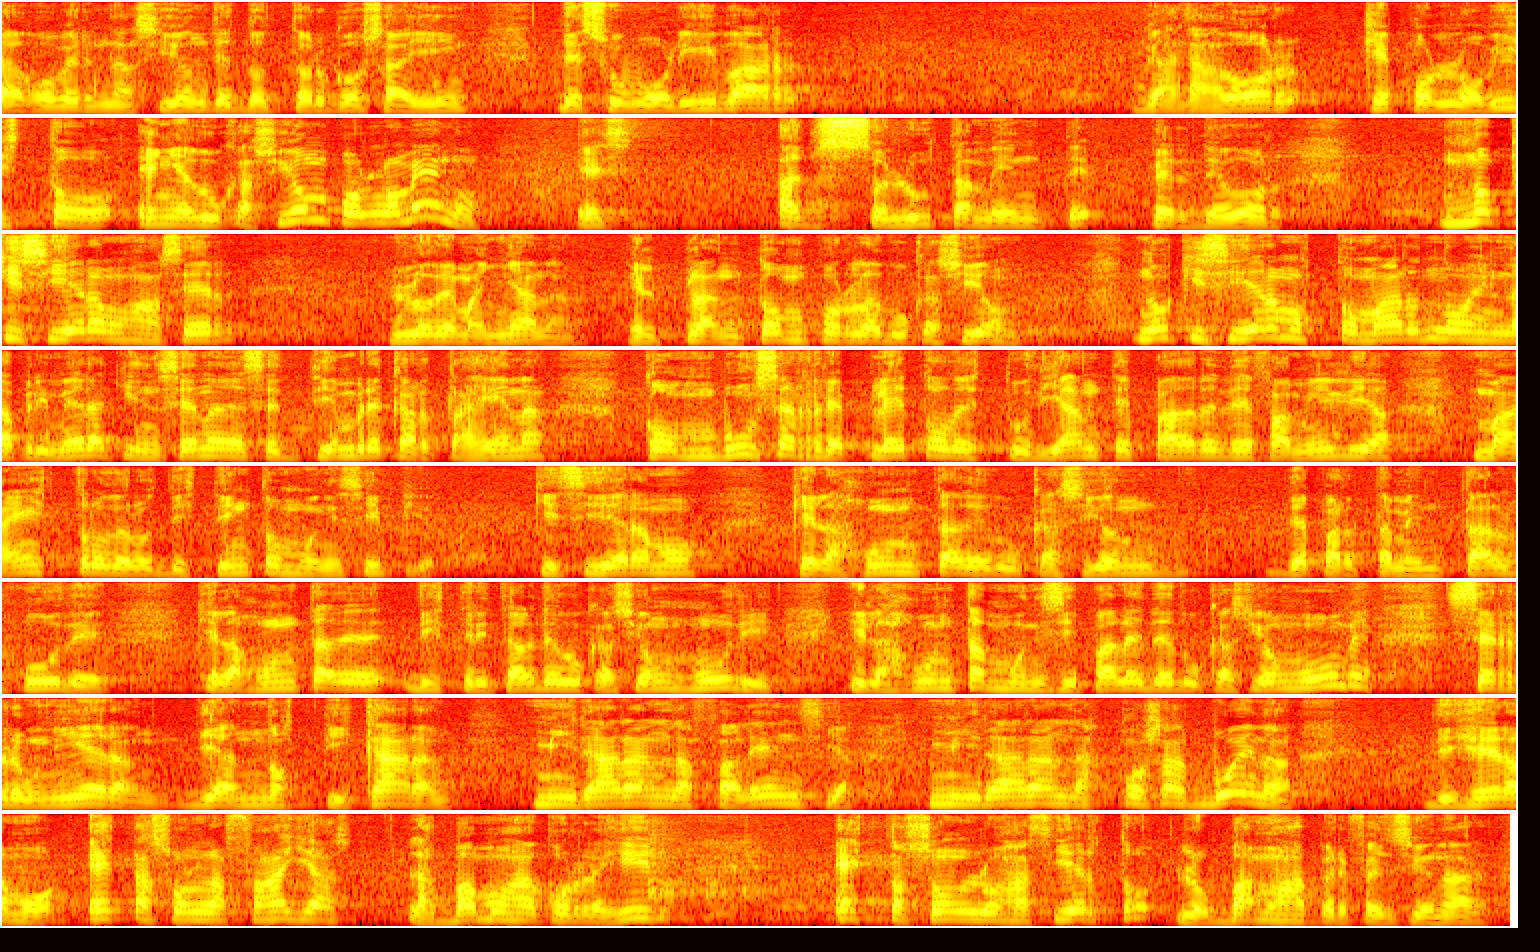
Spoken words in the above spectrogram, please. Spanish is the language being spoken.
la gobernación del doctor Gozaín, de su Bolívar ganador, que por lo visto, en educación por lo menos, es absolutamente perdedor. No quisiéramos hacer lo de mañana, el plantón por la educación. No quisiéramos tomarnos en la primera quincena de septiembre Cartagena con buses repletos de estudiantes, padres de familia, maestros de los distintos municipios. Quisiéramos que la Junta de Educación departamental JUDE, que la Junta Distrital de Educación JUDI y las juntas municipales de educación JUME se reunieran, diagnosticaran, miraran las falencias, miraran las cosas buenas, dijéramos, estas son las fallas, las vamos a corregir, estos son los aciertos, los vamos a perfeccionar.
